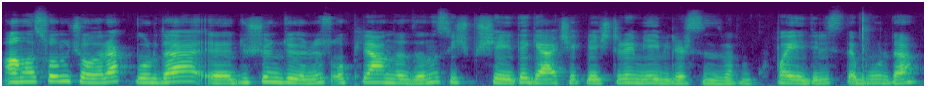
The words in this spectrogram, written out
ama sonuç olarak burada e, düşündüğünüz o planladığınız hiçbir şeyi de gerçekleştiremeyebilirsiniz. Bakın kupa yedilisi de burada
